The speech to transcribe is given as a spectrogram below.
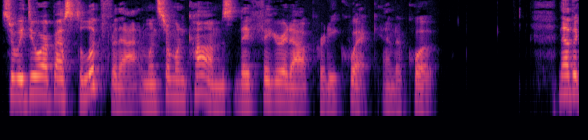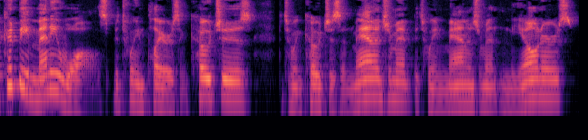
So we do our best to look for that, and when someone comes, they figure it out pretty quick. End of quote. Now, there could be many walls between players and coaches, between coaches and management, between management and the owners.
